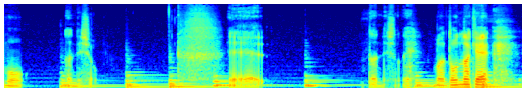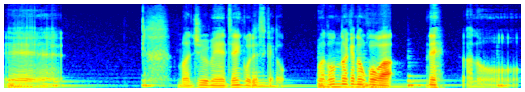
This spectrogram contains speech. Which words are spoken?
もう、なんでしょう。えー、なんでしょうね。まあ、どんだけ、えー、まあ、10名前後ですけど、まあ、どんだけの子が、ね、あの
